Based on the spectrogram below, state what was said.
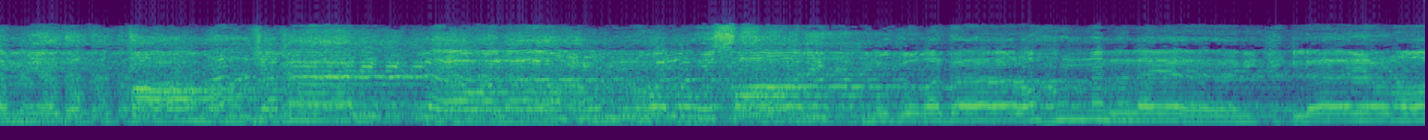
لم يذق طعم الجمال لا ولا حلو الوصال. مذ غدا رهن الليالي لا يرى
